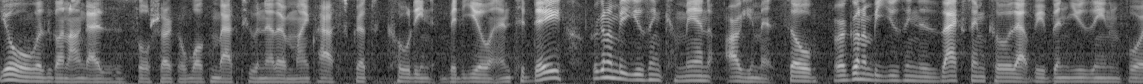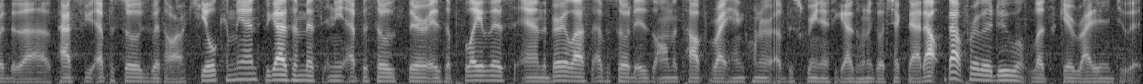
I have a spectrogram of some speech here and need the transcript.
Yo, what's going on guys, this is Soul and welcome back to another Minecraft Skript coding video, and today we're going to be using command arguments. So, we're going to be using the exact same code that we've been using for the uh, past few episodes with our heal command. If you guys have missed any episodes, there is a playlist, and the very last episode is on the top right hand corner of the screen if you guys want to go check that out. Without further ado, let's get right into it.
